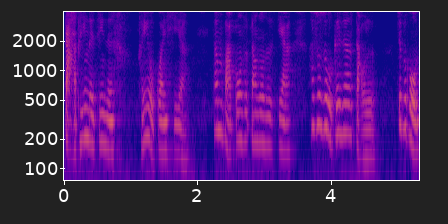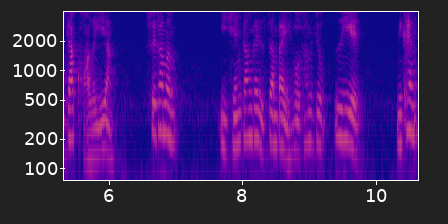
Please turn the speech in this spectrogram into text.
打拼的精神很有关系啊！他们把公司当做是家，他说是我跟人家倒了，就不跟我们家垮了一样。所以他们以前刚开始战败以后，他们就日夜，你看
